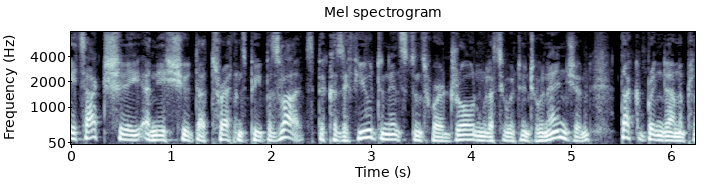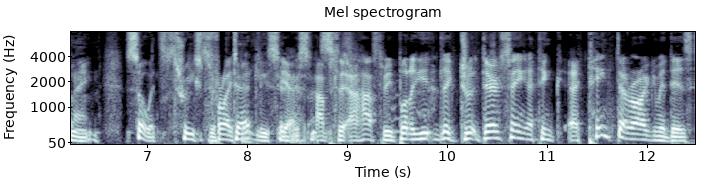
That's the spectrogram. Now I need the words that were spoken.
it's actually an issue that threatens people's lives because if you had an instance where a drone, let's say, went into an engine, that could bring down a plane. So it's treated with deadly seriousness. Yeah, absolutely, it has to be. But you, like they're saying, I think, I think their argument is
